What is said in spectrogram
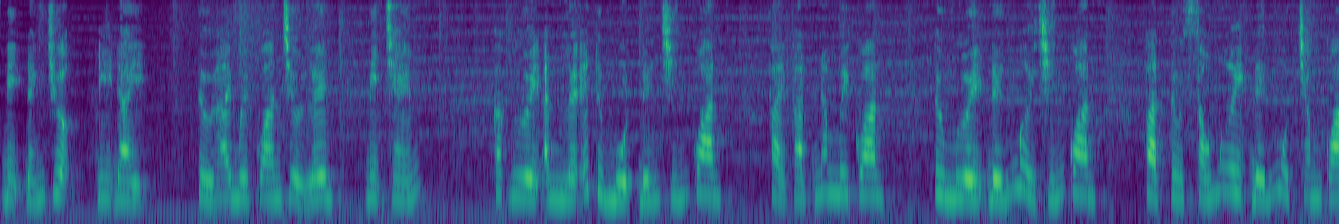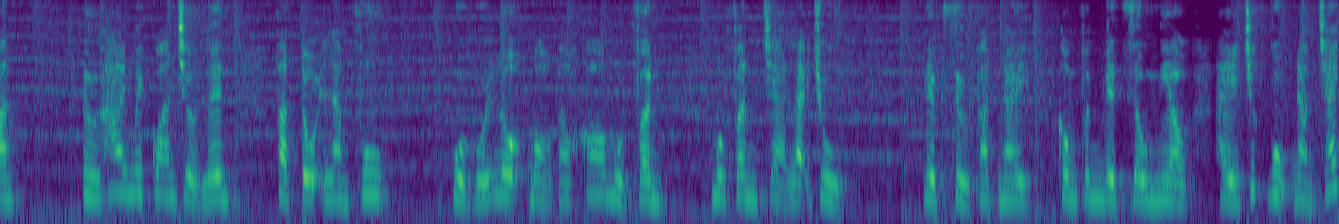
bị đánh trượng, đi đày, từ 20 quan trở lên bị chém. Các người ăn lễ từ 1 đến 9 quan phải phạt 50 quan, từ 10 đến 19 quan phạt từ 60 đến 100 quan từ 20 quan trở lên, phạt tội làm phu. Của hối lộ bỏ vào kho một phần một phần trả lại chủ. Việc xử phạt này không phân biệt giàu nghèo hay chức vụ đảm trách.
